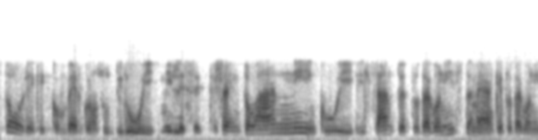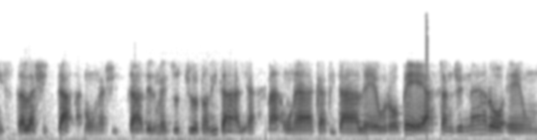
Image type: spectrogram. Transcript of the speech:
storie che convergono su di lui, 1700 anni in cui il santo è protagonista protagonista, ma è anche protagonista la città, una città del mezzogiorno d'Italia, ma una capitale europea. San Gennaro è un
